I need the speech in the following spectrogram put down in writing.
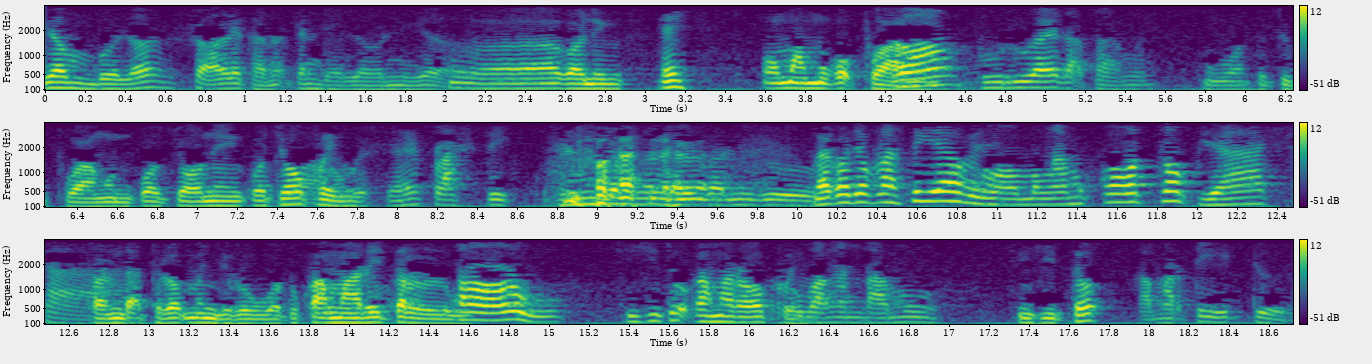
Ya mbolo soalnya gak ono kendeloni ya. Wah, kon iku. Eh, Omahmu kok Oh, bangun. buru ae tak bangun. Wah, dadi bangun kocone kaca apa iku? Wis ae plastik. Lah kaca plastik ya apa? sih? Ngomonganmu kaca biasa. Kan tak delok menjero waduh kamare telu. Telu Sing situk kamar apa? ruangan tamu, Sing situk kamar tidur.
